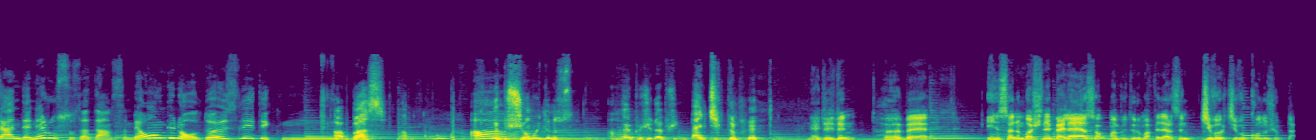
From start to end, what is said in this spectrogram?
Sen de ne ruhsuz adamsın be. On gün oldu özledik. Hmm. Abbas. Ab- Aa, Öpüşüyor muydunuz? Öpüşün öpüşün. Ben çıktım. Ne dedin? Tövbe. İnsanın başını belaya sokma müdürüm affedersin. Cıvık cıvık konuşup da.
